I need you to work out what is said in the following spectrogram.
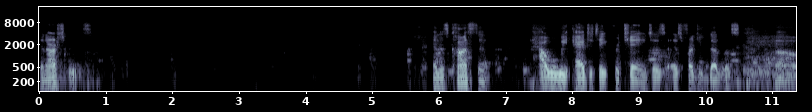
in our schools? And it's constant how will we agitate for change, as, as Frederick Douglass, know,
